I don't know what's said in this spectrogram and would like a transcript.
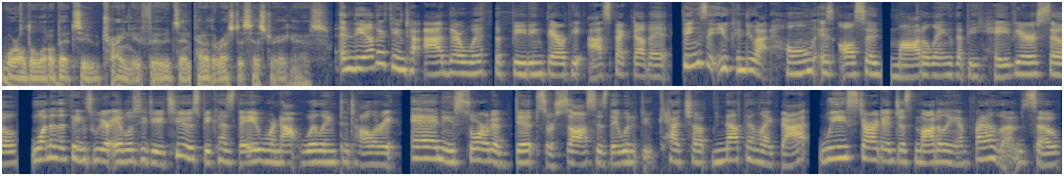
world a little bit to trying new foods and kind of the rest is history, I guess. And the other thing to add there with the feeding therapy aspect of it, things that you can do at home is also modeling the behavior. So one of the things we were able to do too is because they were not willing to tolerate any sort of dips or sauces, they wouldn't do ketchup, nothing like that. We started just modeling in front of them. So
